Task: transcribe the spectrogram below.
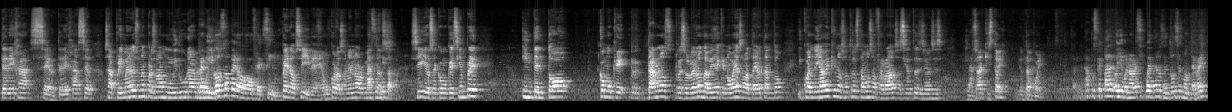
te deja ser, te deja ser. O sea, primero es una persona muy dura, muy, Remilgoso, pero flexible. pero sí, de un corazón enorme. Así es mi entonces- papá. Sí, o sea, como que siempre intentó como que darnos, resolvernos la vida, de que no vayas a batallar tanto. Y cuando ya ve que nosotros estamos aferrados a ciertas decisiones, es, Claro. o sea, aquí estoy, yo te apoyo. Totalmente. Ah, pues qué padre. Oye, bueno, ahora sí cuéntanos entonces Monterrey.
